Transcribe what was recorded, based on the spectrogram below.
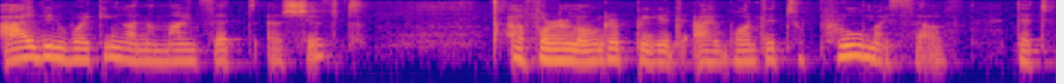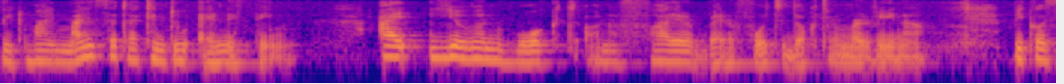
I've been working on a mindset uh, shift uh, for a longer period. I wanted to prove myself that with my mindset I can do anything. I even walked on a fire barefoot, Dr. Marina, because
